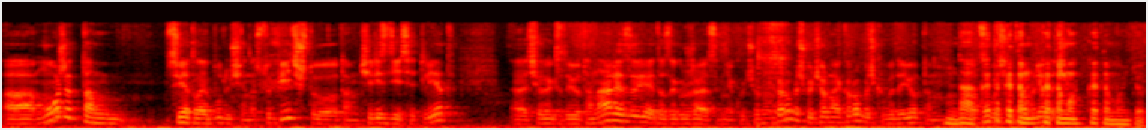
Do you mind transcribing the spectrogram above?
а, может там светлое будущее наступить, что там через 10 лет человек сдает анализы, это загружается в некую черную коробочку, черная коробочка выдает там. Да, это к этому, к этому, к этому идет.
